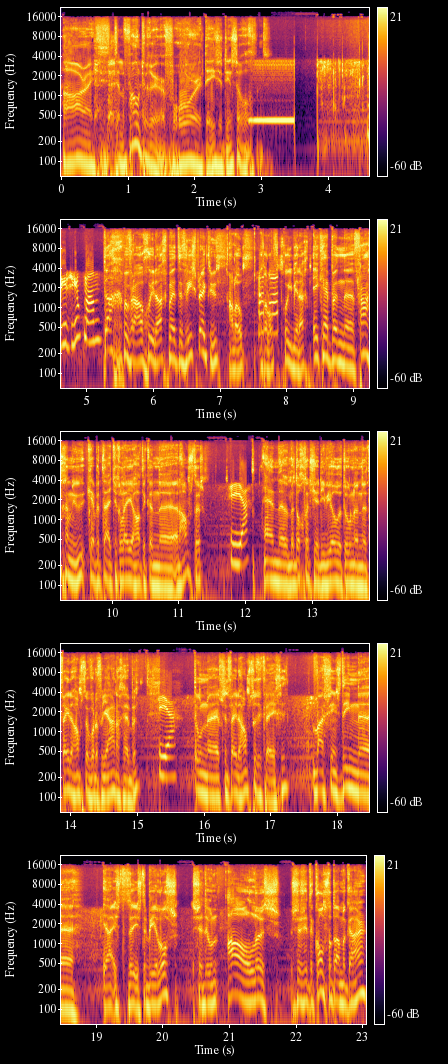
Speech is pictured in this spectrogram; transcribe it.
Alright, telefoonterreur voor deze dinsdagochtend. Dit is Jonkman. Dag mevrouw, goeiedag. Met de Vries spreekt u. Hallo. Hallo. Goedemiddag. Ik heb een eh, vraag aan u. Ik heb een tijdje geleden had ik een, eh, een hamster. Ja, En eh, mijn dochtertje die wilde toen een eh, tweede hamster voor de verjaardag hebben. ja. Toen eh, heeft ze een tweede hamster gekregen. Maar sindsdien ja, is, het, is de beer los. Ze doen alles. Ze zitten constant aan elkaar.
